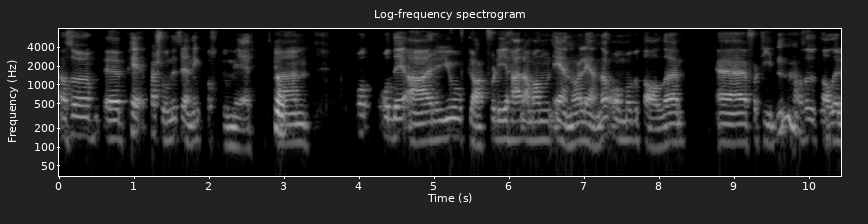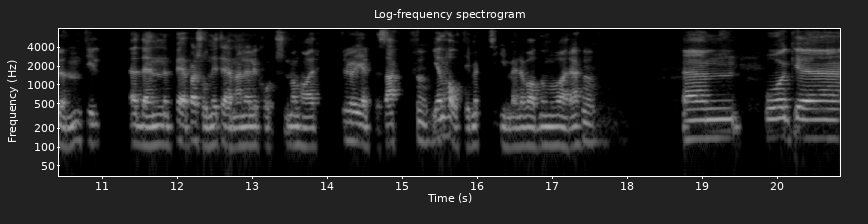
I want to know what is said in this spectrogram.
alltså, personlig träning kostar ju mer. Ja. Um, och, och, det är ju klart, för här är man ene och alene om att betala eh, för tiden. Alltså betala lönen till eh, den personliga tränaren eller coachen man har till att hjälpa sig mm. i en halvtimme, timme eller vad det må vara. Mm. Um, och eh,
